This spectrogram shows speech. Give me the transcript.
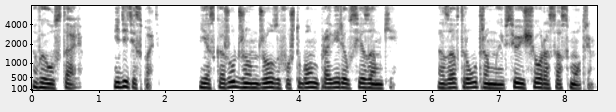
«Вы устали. Идите спать. Я скажу Джон Джозефу, чтобы он проверил все замки. А завтра утром мы все еще раз осмотрим».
